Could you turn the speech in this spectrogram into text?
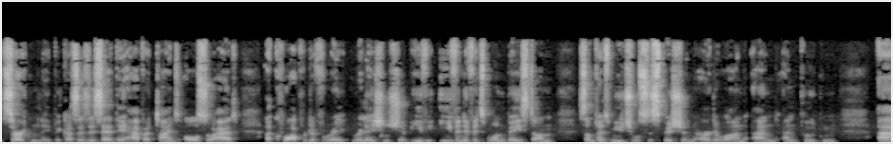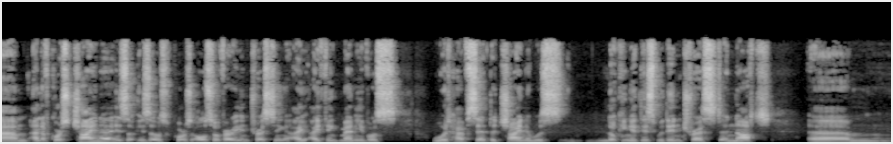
certainly because as I said they have at times also had a cooperative re- relationship even even if it's one based on sometimes mutual suspicion Erdogan and and Putin, um, and of course China is is of course also very interesting. I, I think many of us would have said that China was looking at this with interest and not. Um,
